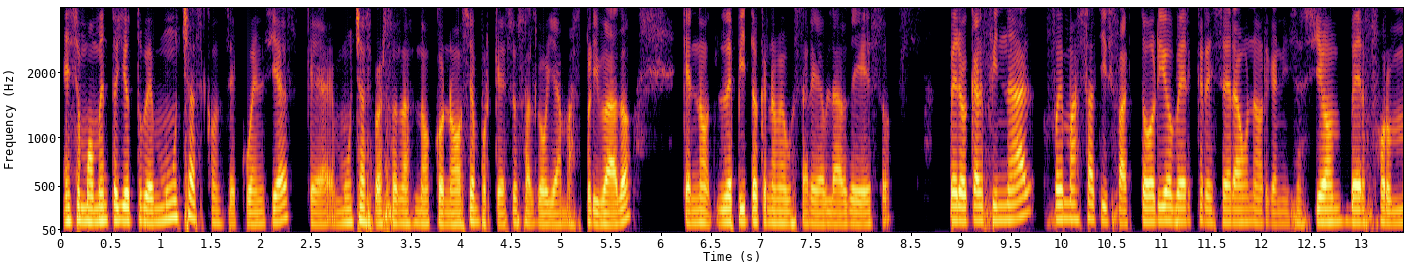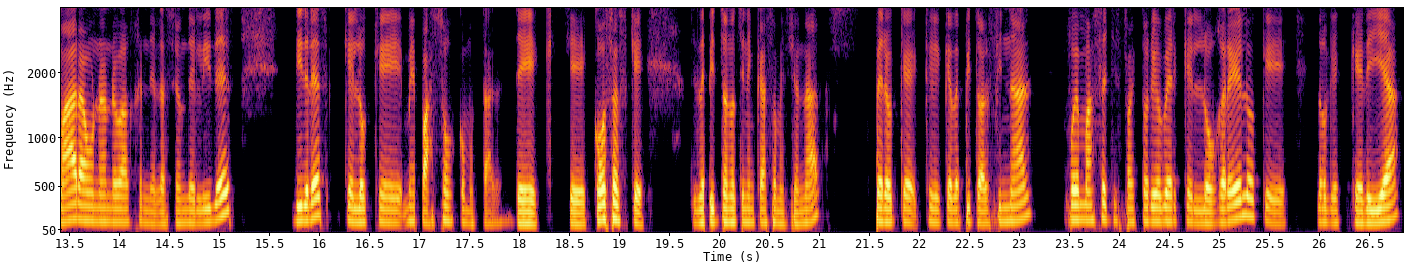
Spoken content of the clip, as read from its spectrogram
en ese momento yo tuve muchas consecuencias que muchas personas no conocen porque eso es algo ya más privado, que no, repito que no me gustaría hablar de eso, pero que al final fue más satisfactorio ver crecer a una organización, ver formar a una nueva generación de líderes, líderes que lo que me pasó como tal, de que cosas que, repito, no tienen caso mencionar, pero que, que, que repito, al final fue más satisfactorio ver que logré lo que, lo que quería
